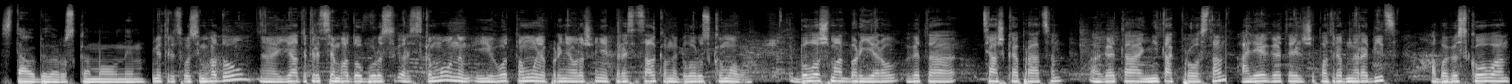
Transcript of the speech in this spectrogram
стаў беларускамоўным. Мне 38 гадоў э, я 37 гадоў быў рас- расійскамоўным і год таму я прыняў рашэнне перасець цалкам на беларускую мову. Было шмат бар'ераў гэта цяжкая праца. Гэта не так проста але гэта яшчэ патрэбна рабіць. Абавязкова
